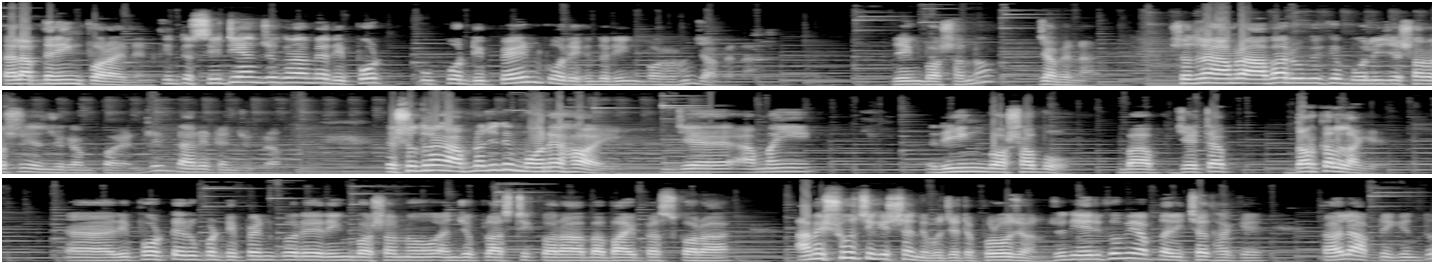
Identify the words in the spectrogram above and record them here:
তাহলে আপনি রিং পরাই দেন। কিন্তু সিটি অ্যাঞ্জিওগ্রামের রিপোর্ট উপর ডিপেন্ড করে কিন্তু রিং বসানো যাবে না। রিং বসানো যাবে না। সুতরাং আমরা আবার রুগীকে বলি যে সরাসরি অ্যাঞ্জিওগ্রাম করেন, রিং ডাইরেক্ট তো সুতরাং আপনার যদি মনে হয় যে আমি রিং বসাবো বা যেটা দরকার লাগে রিপোর্টের উপর ডিপেন্ড করে রিং বসানো অ্যাঞ্জিওপ্লাস্টিক করা বা বাইপাস করা, আমি সুচিকিৎসা নেব যেটা প্রয়োজন। যদি এরকমই আপনার ইচ্ছা থাকে, তাহলে আপনি কিন্তু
